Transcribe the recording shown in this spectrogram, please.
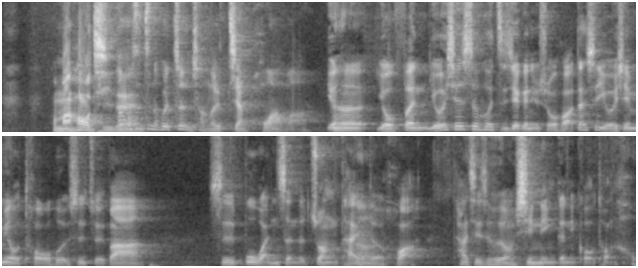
我蛮好奇的欸他们。是真的会正常的讲话吗？呃，有分，有一些是会直接跟你说话，但是有一些没有头或者是嘴巴是不完整的状态的话，他其实会用心灵跟你沟通，好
